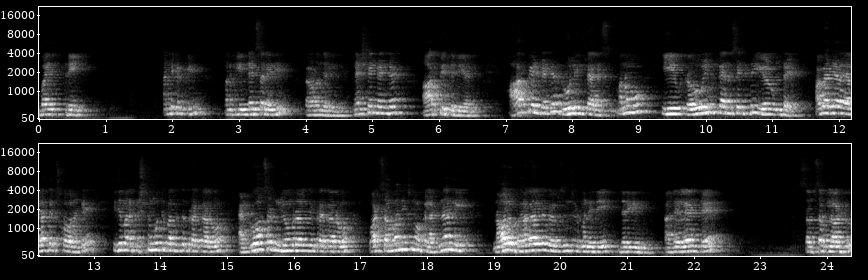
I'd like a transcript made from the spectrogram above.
బై త్రీ. అంటే ఇక్కడికి మనకి ఇండెక్స్ అనేది రావడం జరిగింది. నెక్స్ట్ ఏంటంటే ఆర్పి తెలియాలి. ఆర్పి ఏంటంటే రూలింగ్ ప్లానెట్స్. మనము ఈ రూలింగ్ ప్లానెట్స్ ఏంటంటే ఏడు ఉంటాయి. అవి అంటే ఎలా తెలుసుకోవాలంటే ఇది మన కృష్ణమూర్తి పద్ధతి ప్రకారం అడ్వాన్స్డ్ న్యూమరాలజీ ప్రకారం వాటికి సంబంధించిన ఒక లగ్నాన్ని నాలుగు భాగాలుగా విభజించడం అనేది జరిగింది. అది ఎలా అంటే sub sub lord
